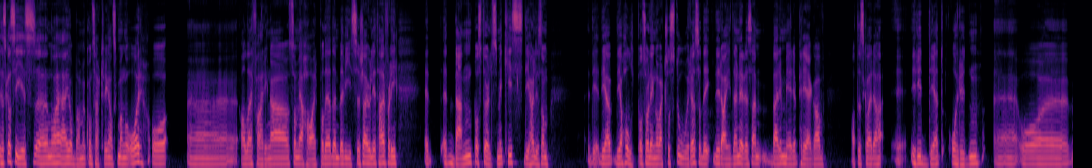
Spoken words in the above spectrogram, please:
det skal sies, nå har jeg jobba med konserter i ganske mange år, og Uh, all erfaringa som jeg har på det, den beviser seg jo litt her. Fordi et, et band på størrelse med Kiss, de har liksom de, de, har, de, har, holdt på så lenge og vært så store, så de, de rideren deres er, bærer mer preg av at det skal være uh, ryddighet, orden, uh, og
